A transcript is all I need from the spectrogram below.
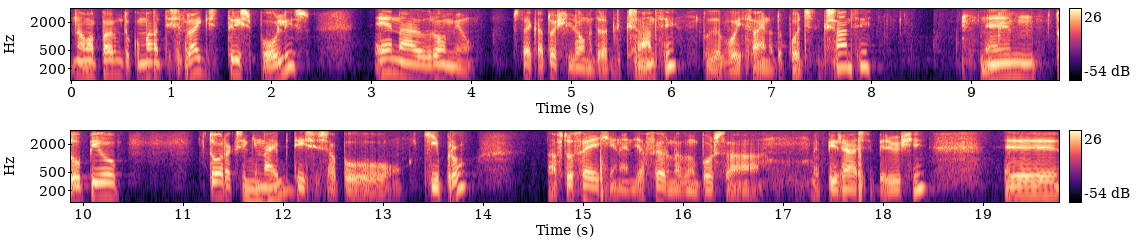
να πάρουμε το κομμάτι της Θράκης, τρεις πόλεις, ένα αεροδρόμιο στα 100 χιλιόμετρα από την Ξάνθη, που δεν βοηθάει να το πω έτσι στην Ξάνθη, ε, το οποίο τώρα ξεκινάει mm πτήσεις από Κύπρο. Αυτό θα έχει ένα ενδιαφέρον να δούμε πώς θα επηρεάσει την περιοχή. Ε,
